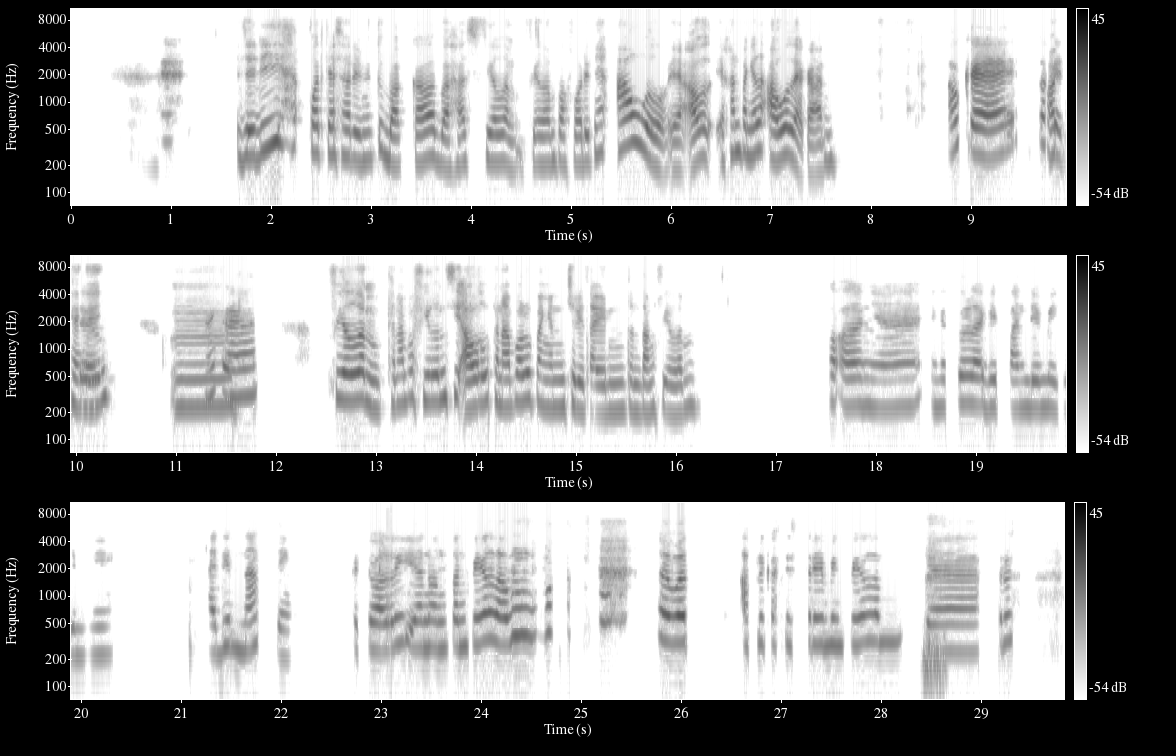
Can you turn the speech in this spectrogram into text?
Jadi, podcast hari ini tuh bakal bahas film. Film favoritnya Aul. Ya, Aul. Ya kan panggilnya Aul ya kan? Oke, Oke. oke tuh. Hmm, film. Kenapa film sih, Aul? Kenapa lu pengen ceritain tentang film? Soalnya ini tuh lagi pandemi gini. I did nothing kecuali ya nonton film lewat aplikasi streaming film ya terus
